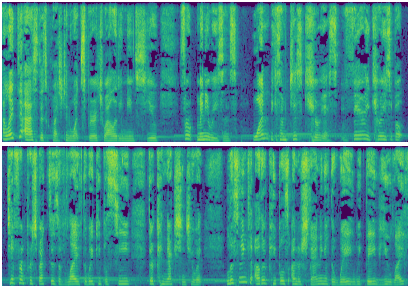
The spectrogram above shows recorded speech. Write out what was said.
I like to ask this question, what spirituality means to you, for many reasons. One, because I'm just curious, very curious about different perspectives of life, the way people see their connection to it. Listening to other people's understanding of the way we, they view life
